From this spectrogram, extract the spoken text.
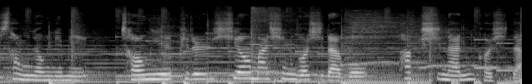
성령님이 정의의 피를 시험하신 것이라고 확신한 것이다.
